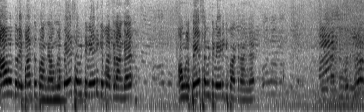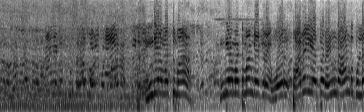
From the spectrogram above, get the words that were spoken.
காவல்துறை பார்த்துப்பாங்க. அவங்கள பேச விட்டு வேடிக்கை பார்க்கறாங்க. அவங்கள பேச விட்டு வேடிக்கை பார்க்கறாங்க. இந்தியா மட்டுமா? இந்தியா மட்டுமான்னு கேக்குறேன். ஒரு பதவி ஏற்ப ரெண்டு ஆண்டுக்குள்ள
